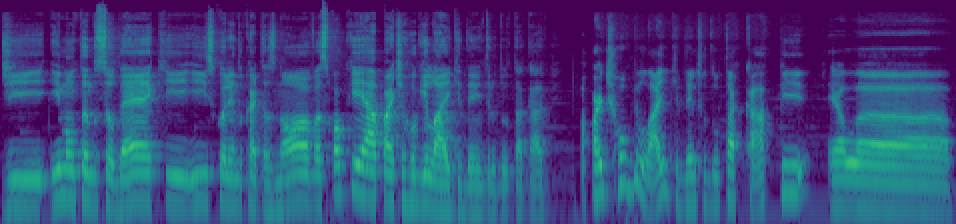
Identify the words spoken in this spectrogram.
de ir montando seu deck, ir escolhendo cartas novas? Qual que é a parte roguelike dentro do Takap? A parte roguelike dentro do Takap, ela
